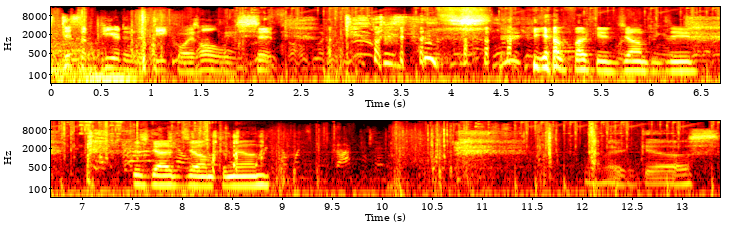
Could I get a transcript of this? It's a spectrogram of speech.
Just disappeared in the decoys. Holy shit. he got fucking jumped, dude. Just got jumped, man. Oh my gosh.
